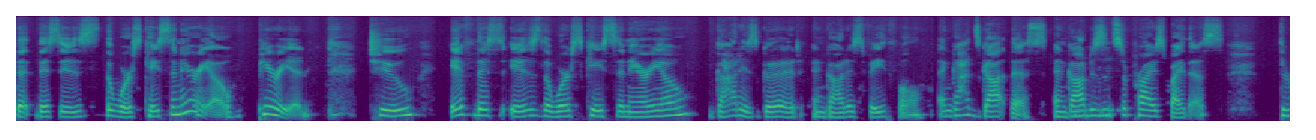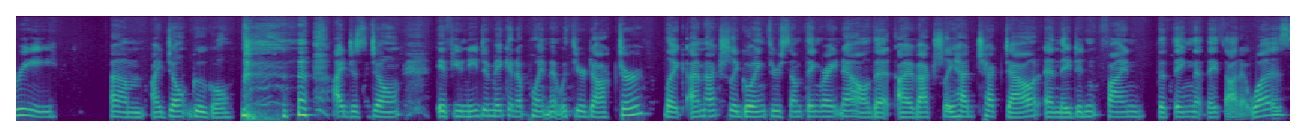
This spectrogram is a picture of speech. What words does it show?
that this is the worst case scenario. Period. Two, if this is the worst case scenario, God is good and God is faithful and God's got this and God mm-hmm. isn't surprised by this. Three, um, I don't Google. I just don't. If you need to make an appointment with your doctor, like I'm actually going through something right now that I've actually had checked out and they didn't find the thing that they thought it was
